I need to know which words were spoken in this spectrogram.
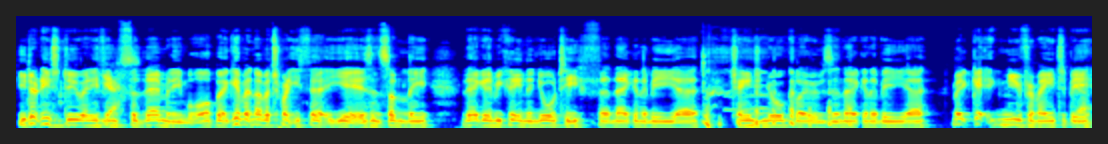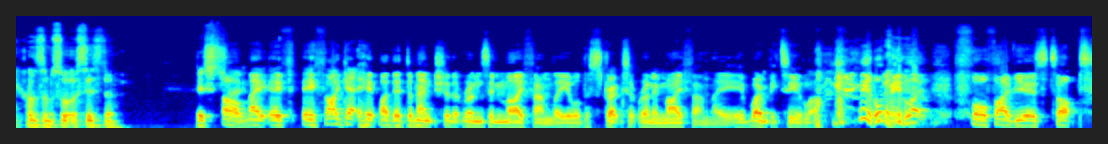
you don't need to do anything Yes. for them anymore, but give it another 20, 30 years and suddenly they're going to be cleaning your teeth and they're going to be uh, changing your clothes and they're going to be uh, make getting you from A to B Yeah. on some sort of system. It's true. Oh, mate, if if I get hit by the dementia that runs in my family or the strokes that run in my family, it won't be too long. It'll be like four or five years tops.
